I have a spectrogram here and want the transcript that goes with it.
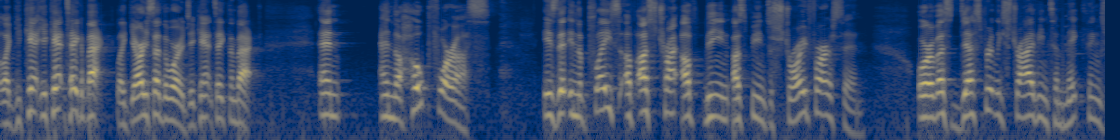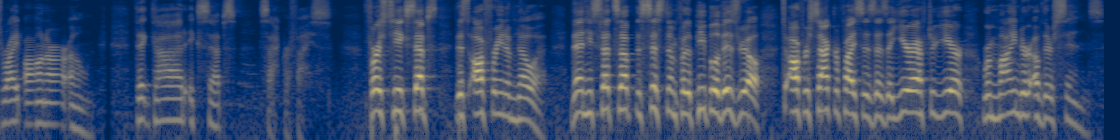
like you can't you can't take it back. Like you already said the words, you can't take them back. And and the hope for us is that in the place of us try, of being us being destroyed for our sin, or of us desperately striving to make things right on our own, that God accepts sacrifice. First, he accepts this offering of Noah. Then he sets up the system for the people of Israel to offer sacrifices as a year after year reminder of their sins.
